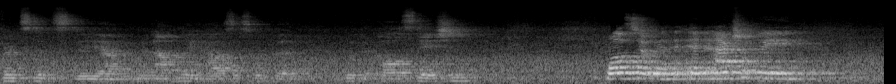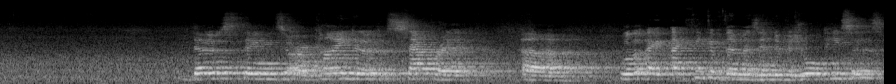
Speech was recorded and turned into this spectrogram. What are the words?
For instance, the um, Monopoly houses with the with the call station. Well, so, and, and actually, those things are kind of separate. um, Well, I, I think of them as individual pieces.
